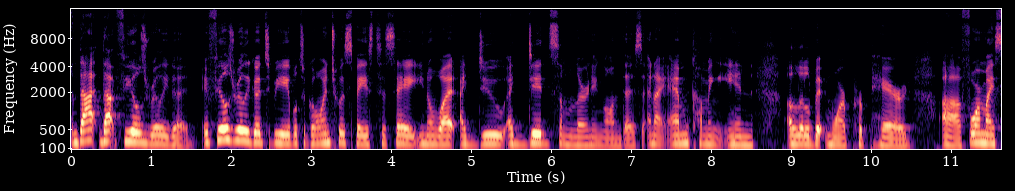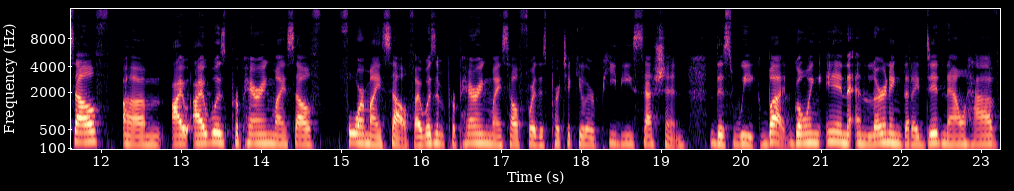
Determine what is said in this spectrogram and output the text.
that that feels really good. It feels really good to be able to go into a space to say, you know what, I do I did some learning on this and I am coming in a little bit more prepared. Uh, for myself, um, I, I was preparing myself for myself. I wasn't preparing myself for this particular PD session this week, but going in and learning that I did now have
